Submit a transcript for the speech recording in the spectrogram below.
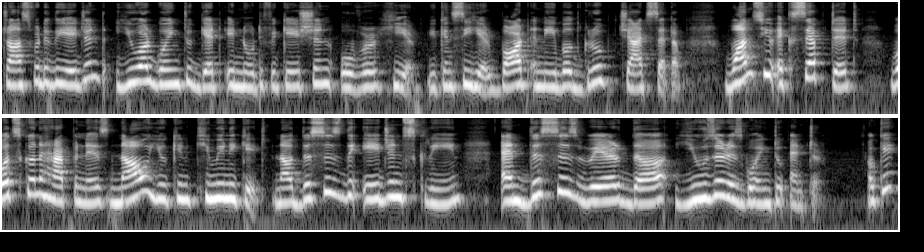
transferred to the agent you are going to get a notification over here. You can see here bot enabled group chat setup. Once you accept it what's going to happen is now you can communicate. Now this is the agent screen and this is where the user is going to enter. Okay?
